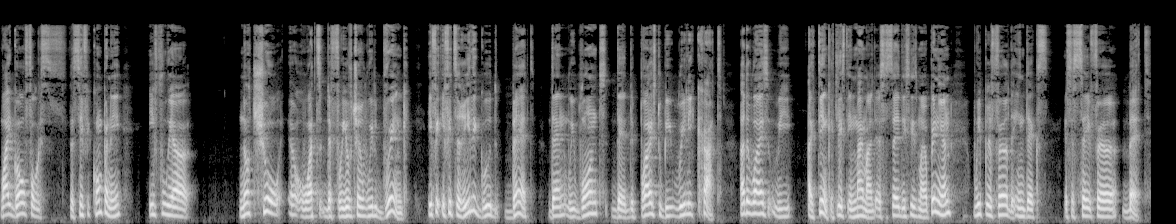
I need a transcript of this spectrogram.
why go for a specific company if we are not sure uh, what the future will bring. If, if it's a really good bet, then we want the, the price to be really cut. Otherwise, we, I think, at least in my mind, as I say, this is my opinion, we prefer the index as a safer bet.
